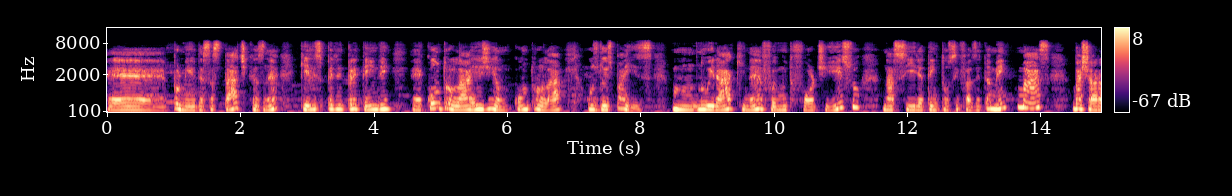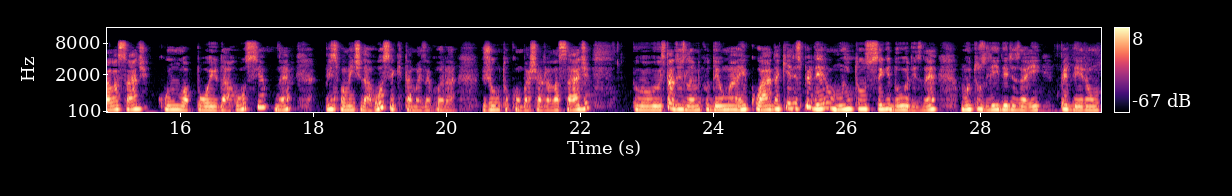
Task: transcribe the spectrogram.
é, por meio dessas táticas né? que eles pre pretendem é, controlar a região, controlar os dois países. Hum, no Iraque né, foi muito forte isso, na Síria tentou se fazer também, mas Bashar al-Assad, com o apoio da Rússia, né, principalmente da Rússia, que está mais agora junto com Bashar al-Assad, o Estado Islâmico deu uma recuada que eles perderam muitos seguidores, né? Muitos líderes aí perderam,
